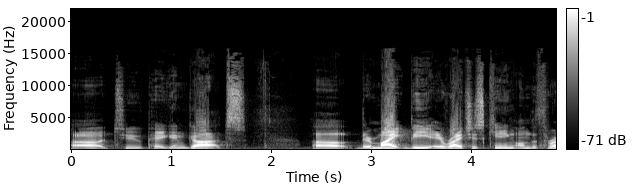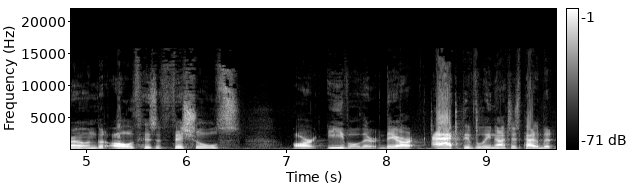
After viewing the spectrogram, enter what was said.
uh, to pagan gods. Uh, there might be a righteous king on the throne, but all of his officials are evil. They're, they are actively, not just passively, but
